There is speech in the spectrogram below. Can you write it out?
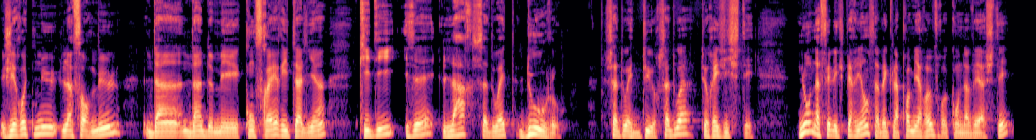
j'ai retenu la formule d'un de mes confrères italiens qui disait l'art, ça doit être duro, ça doit être dur, ça doit te résister. Nous, on a fait l'expérience avec la première œuvre qu'on avait achetée.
